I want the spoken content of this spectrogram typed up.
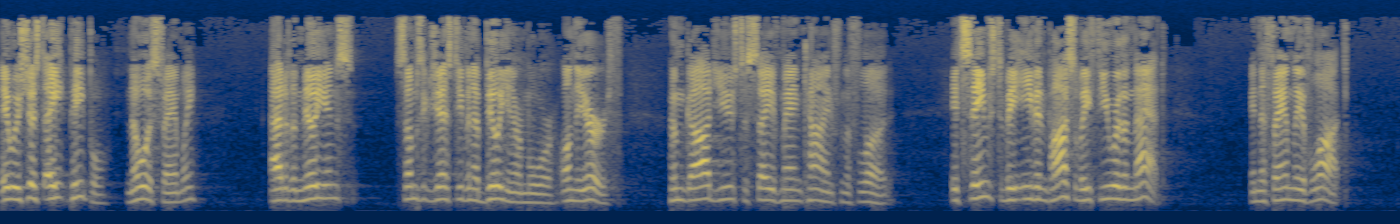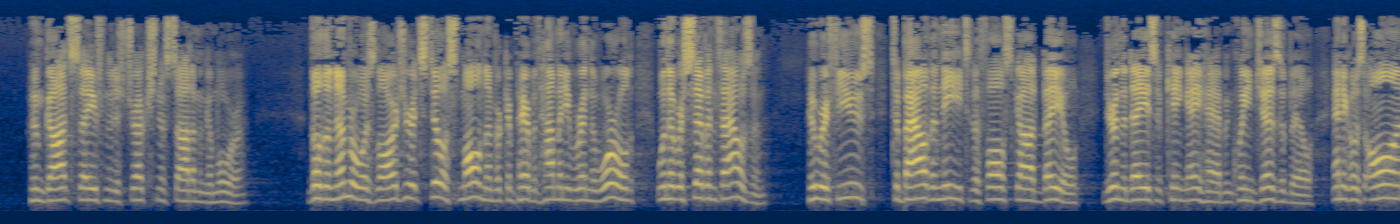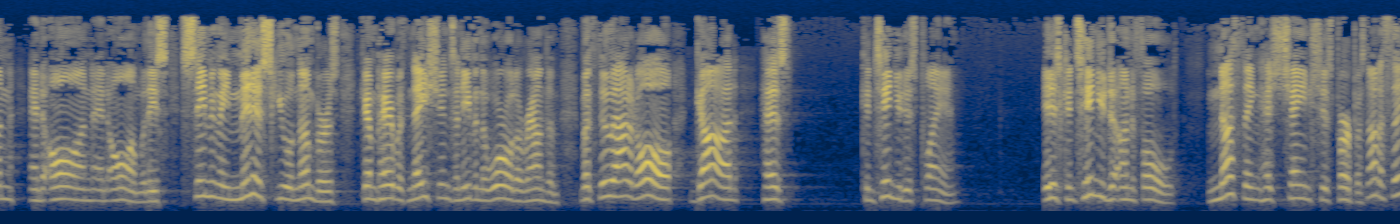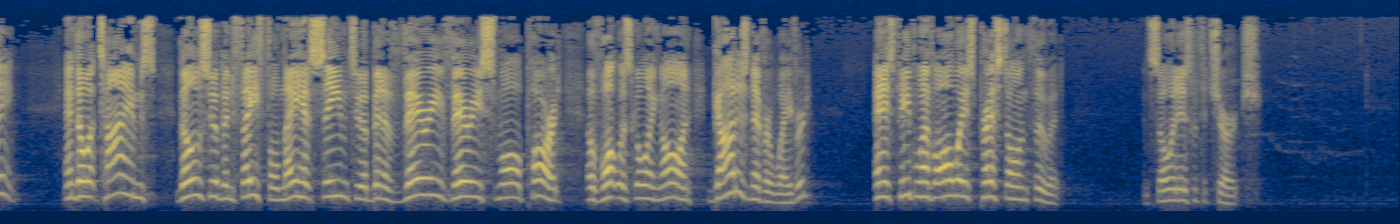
It was just eight people, Noah's family, out of the millions, some suggest even a billion or more on the earth, whom God used to save mankind from the flood. It seems to be even possibly fewer than that in the family of Lot, whom God saved from the destruction of Sodom and Gomorrah. Though the number was larger, it's still a small number compared with how many were in the world when there were 7,000 who refused to bow the knee to the false god Baal during the days of King Ahab and Queen Jezebel. And it goes on and on and on with these seemingly minuscule numbers compared with nations and even the world around them. But throughout it all, God has continued His plan. It has continued to unfold. Nothing has changed His purpose. Not a thing. And though at times those who have been faithful may have seemed to have been a very, very small part of what was going on, God has never wavered, and His people have always pressed on through it. And so it is with the church.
